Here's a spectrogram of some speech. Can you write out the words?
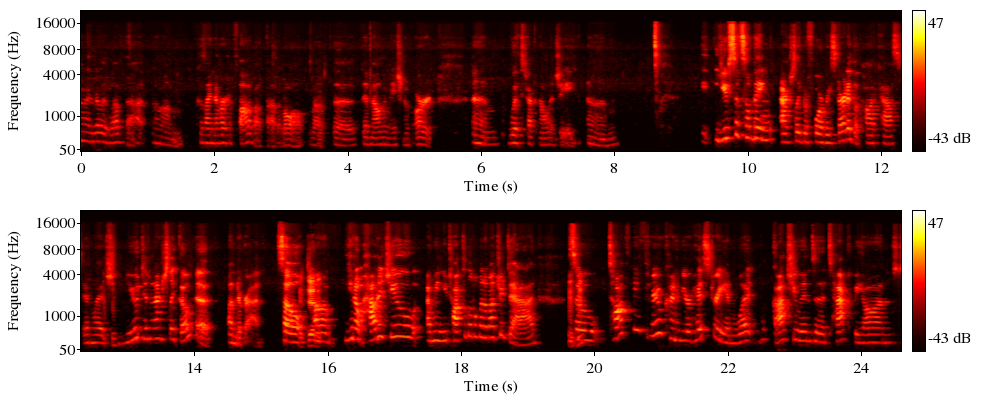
I really love that because um, I never have thought about that at all about the the amalgamation of art um, with technology. Um, you said something actually before we started the podcast in which mm-hmm. you didn't actually go to undergrad. So, um, you know, how did you? I mean, you talked a little bit about your dad. Mm-hmm. So, talk me through kind of your history and what got you into tech beyond,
